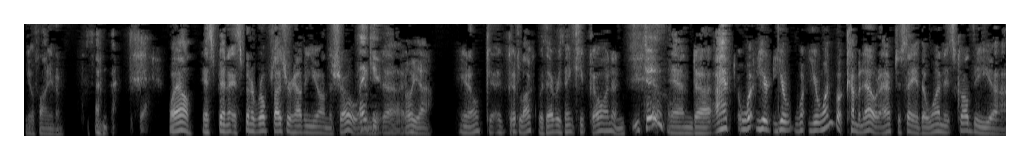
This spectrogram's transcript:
you'll find him. Yeah. Well, it's been it's been a real pleasure having you on the show. Thank and, you. Uh, Oh yeah. You know, g- good luck with everything. Keep going, and You too. and uh, I have to, what your your your one book coming out. I have to say the one it's called the uh,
